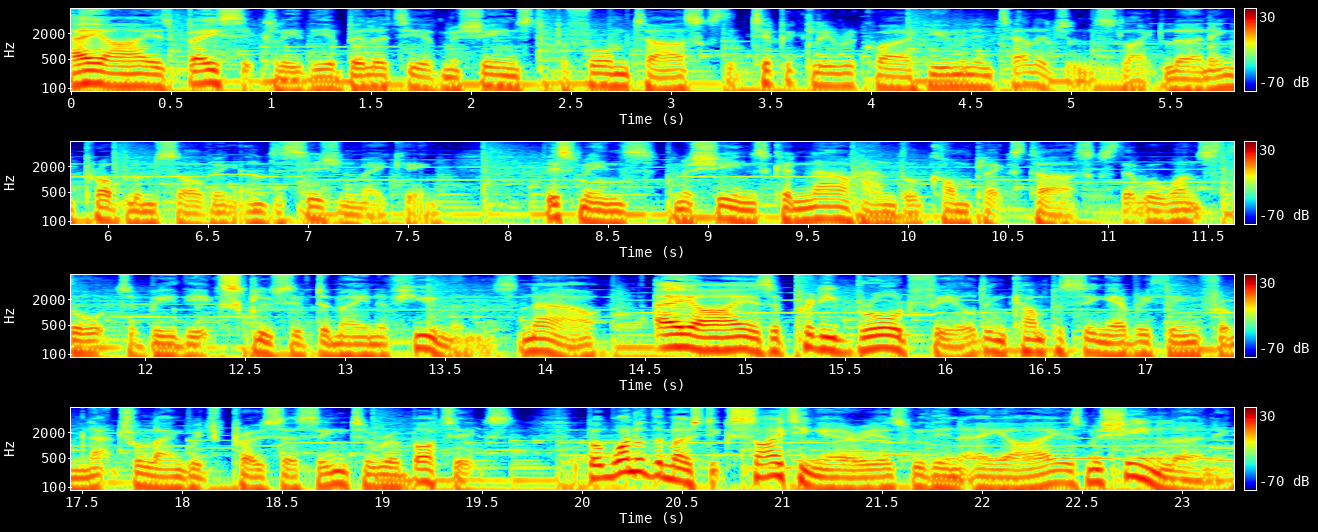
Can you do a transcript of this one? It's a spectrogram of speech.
AI is basically the ability of machines to perform tasks that typically require human intelligence, like learning, problem-solving and decision-making. This means machines can now handle complex tasks that were once thought to be the exclusive domain of humans. Now, AI is a pretty broad field encompassing everything from natural language processing to robotics. But one of the most exciting areas within AI is machine learning.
